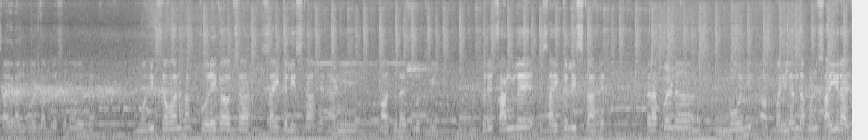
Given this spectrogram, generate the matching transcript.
साईराज भोईटे आपल्यासमोर आहे. मोहित चव्हाण हा कोरेगावचा सायकलिस्ट आहे आणि बाजूला आहे पृथ्वी. तर हे चांगले सायकलिस्ट आहेत. तर आपण मोहित पहिल्यांदा आपण साईराज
